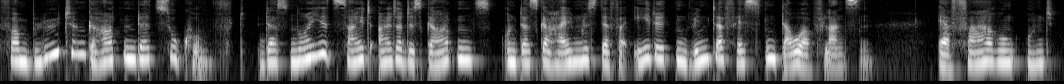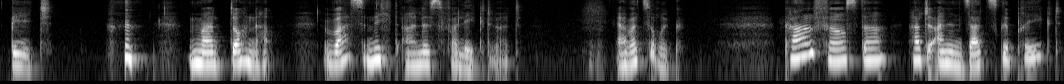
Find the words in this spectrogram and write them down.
vom Blütengarten der Zukunft, das neue Zeitalter des Gartens und das Geheimnis der veredelten winterfesten Dauerpflanzen, Erfahrung und Bild. Madonna, was nicht alles verlegt wird. Aber zurück. Karl Förster hatte einen Satz geprägt,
